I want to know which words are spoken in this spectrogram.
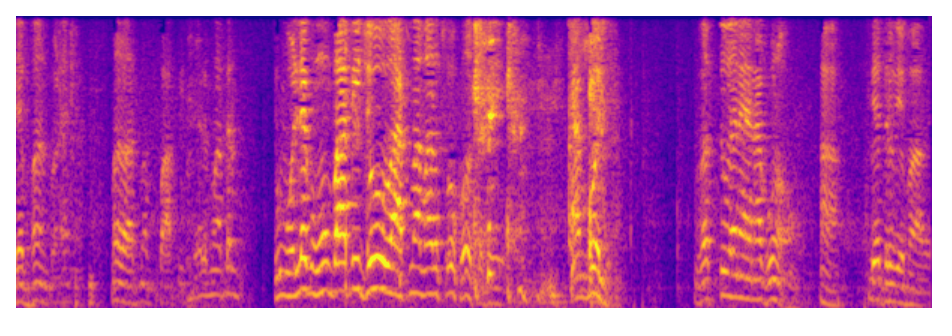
બેભાન પણ મારો આત્મા પાપી છે. માત્ર તું બોલે કે હું પાપી છું આત્મા મારો ચોખ્ખો છે. આમ બોલ. વસ્તુ અને એના ગુણો. હા. બે દ્રવ્યમાં આવે.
